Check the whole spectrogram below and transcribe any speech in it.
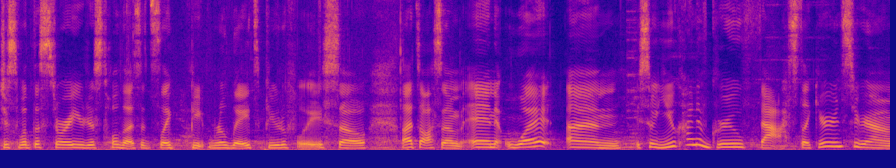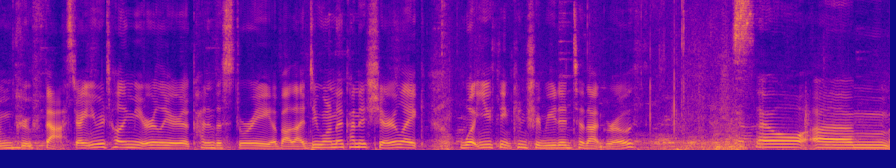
just what the story you just told us, it's like be- relates beautifully. So that's awesome. And what, um, so you kind of grew fast, like your Instagram grew fast, right? You were telling me earlier kind of the story about that. Do you want to kind of share like what you think contributed to that growth? So um,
